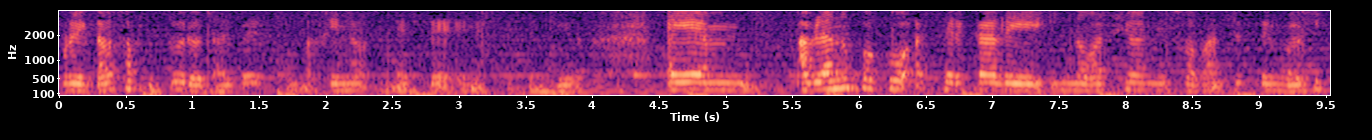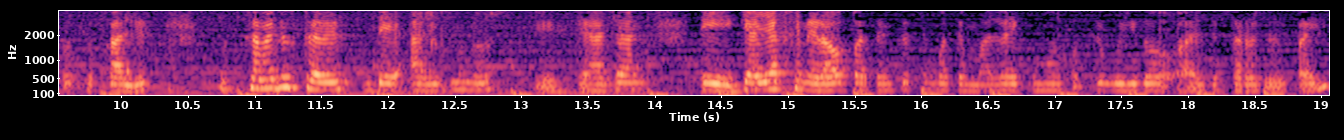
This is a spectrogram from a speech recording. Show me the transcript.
proyectados a futuro, tal vez, imagino, en este, en este sentido. Em, hablando un poco acerca de innovaciones o avances tecnológicos locales, ¿saben ustedes de algunos que se hayan, eh, que hayan generado patentes en Guatemala y cómo han contribuido al desarrollo del país?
